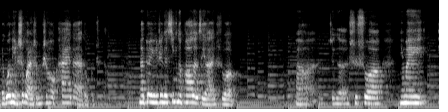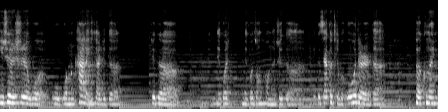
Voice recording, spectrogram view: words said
美国领事馆什么时候开，大家都不知道。那对于这个新的 policy 来说，呃。这个是说，因为的确是我我我们看了一下这个这个美国美国总统的这个 executive order 的 proclaim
